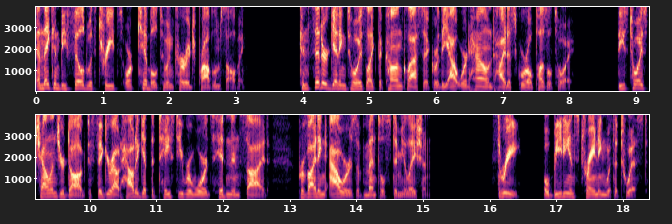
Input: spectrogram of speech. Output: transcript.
and they can be filled with treats or kibble to encourage problem solving. Consider getting toys like the Kong Classic or the Outward Hound Hide a Squirrel puzzle toy. These toys challenge your dog to figure out how to get the tasty rewards hidden inside, providing hours of mental stimulation. 3. Obedience training with a twist.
